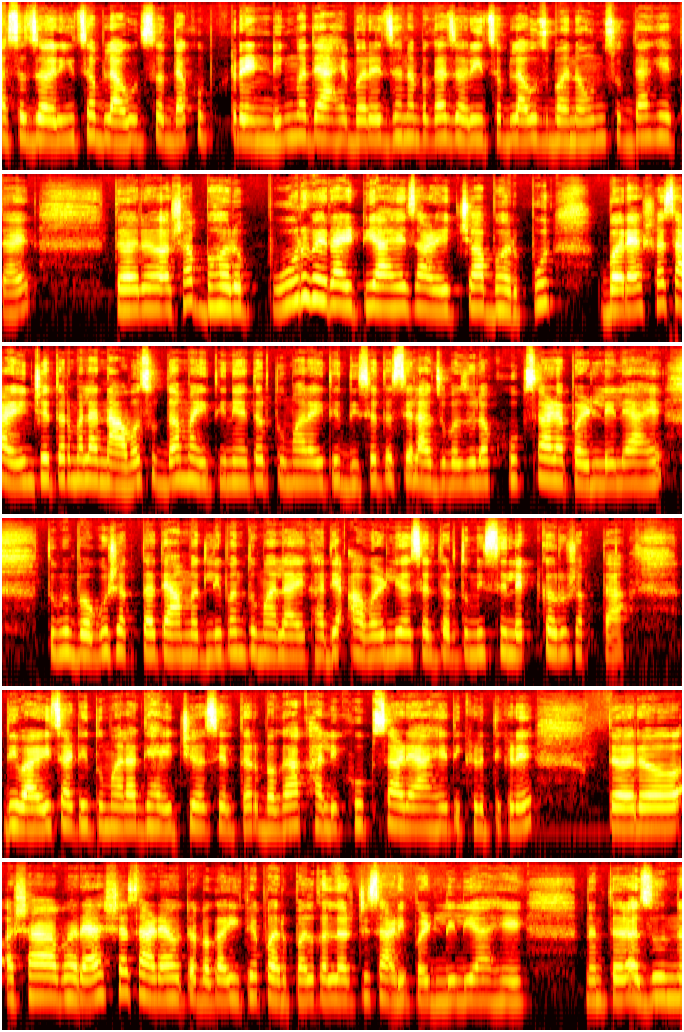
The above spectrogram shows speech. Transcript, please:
असं जरीचं ब्लाऊज सध्या खूप ट्रेंडिंगमध्ये आहे. बरेच जण बघा जरीचं ब्लाऊज बनवून सुद्धा घेत आहेत. तर अशा भरपूर व्हेरायटी आहे साडीच्या भरपूर बऱ्याचशा साडींचे तर मला नावंसुद्धा माहिती नाही. तर तुम्हाला इथे दिसत असेल आजूबाजूला खूप साड्या पडलेल्या आहे तुम्ही बघू शकता त्यामधली पण तुम्हाला एखादी आवडली असेल तर तुम्ही सिलेक्ट करू शकता. दिवाळीसाठी तुम्हाला घ्यायची असेल तर बघा खाली खूप साड्या आहेत इकडे तिकडे तर अशा बऱ्याचशा साड्या होत्या. बघा इथे पर्पल कलरची साडी पडलेली आहे. नंतर अजून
